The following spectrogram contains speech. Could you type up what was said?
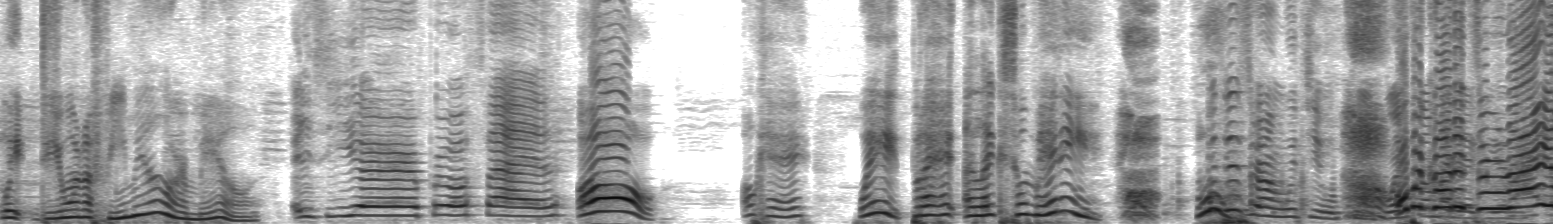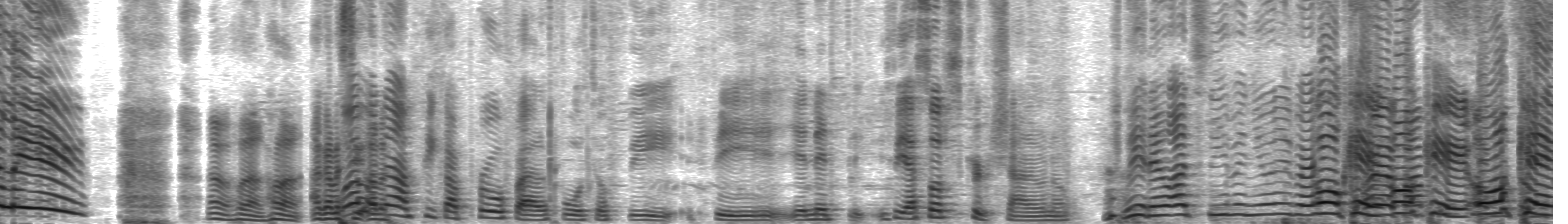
Wait, do you want a female or a male? It's your profile. Oh, okay. Wait, but I I like so many. What is wrong with you? Oh my God, it's Riley. Oh, hold on, hold on. I gotta Why see. would Other- not pick a profile photo for for your Netflix? For your subscription, you know. Wait, then add Steven Universe. Okay, Or okay, so okay,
